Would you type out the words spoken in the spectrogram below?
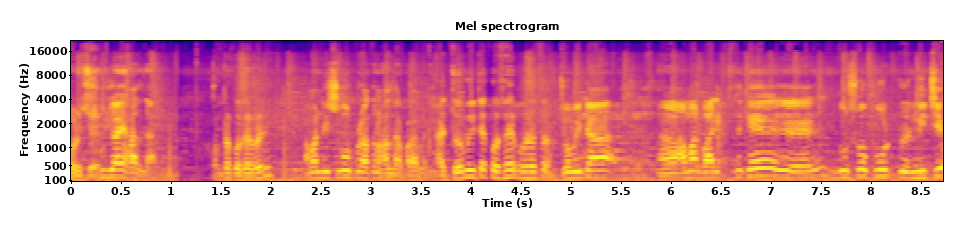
পরিচয়? সুজয় হালদার। আপনার কোথায় বাড়ি? আমার নিঃসঙ্গ পুরাতন হালদার পাড়া বাড়ি। আর জমিটা কোথায় মূলত জমিটা আহ, আমার বাড়ি থেকে দুশো ফুট নিচে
